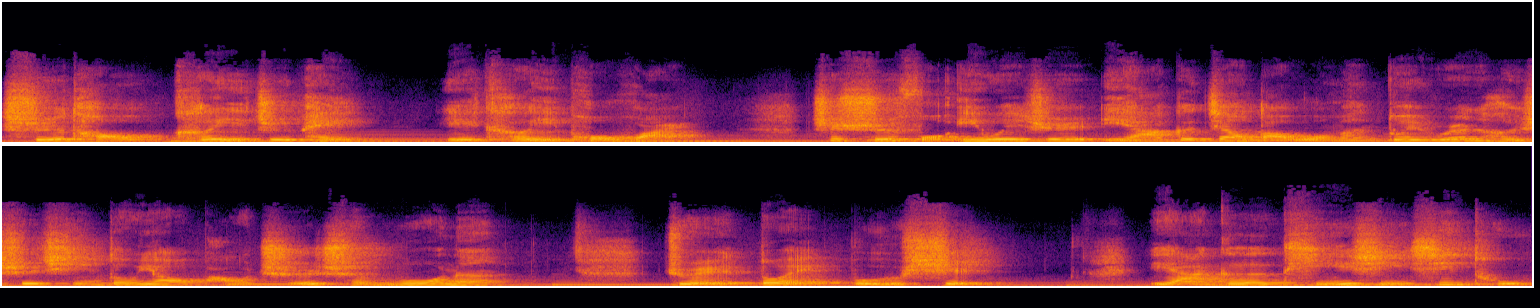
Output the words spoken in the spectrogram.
石头可以支配，也可以破坏，这是否意味着雅各教导我们对任何事情都要保持沉默呢？绝对不是。雅各提醒信徒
